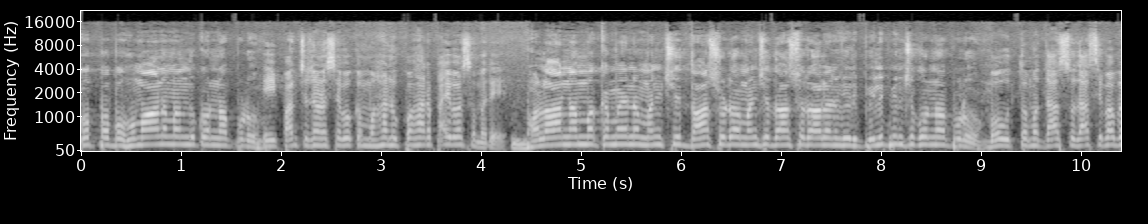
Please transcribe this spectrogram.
గొప్ప బహుమానం అందుకున్నప్పుడు ఈ పంచ జన సేవక మహాన్ ఉపహార పైబా సమరే భళ చాలా నమ్మకమైన మంచి దాసుడు మంచి దాసురాలని వీరు పిలిపించుకున్నప్పుడు బహు ఉత్తమ దాసు దాసి బాబు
